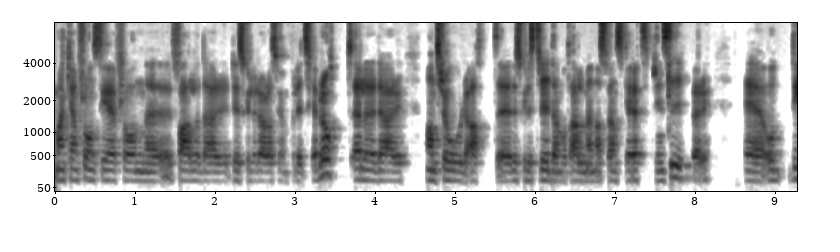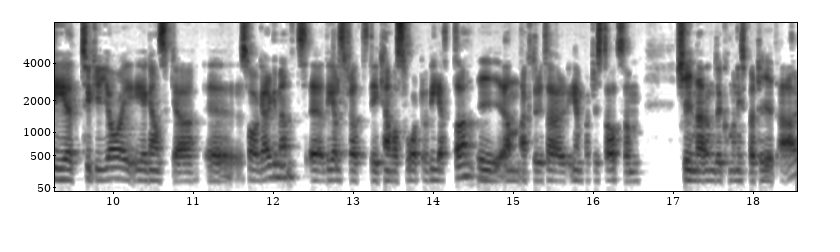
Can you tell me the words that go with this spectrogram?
man kan frånse från fall där det skulle röra sig om politiska brott eller där man tror att det skulle strida mot allmänna svenska rättsprinciper. Eh, och det tycker jag är ganska eh, svaga argument. Eh, dels för att det kan vara svårt att veta i en auktoritär enpartistat som Kina under kommunistpartiet är.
